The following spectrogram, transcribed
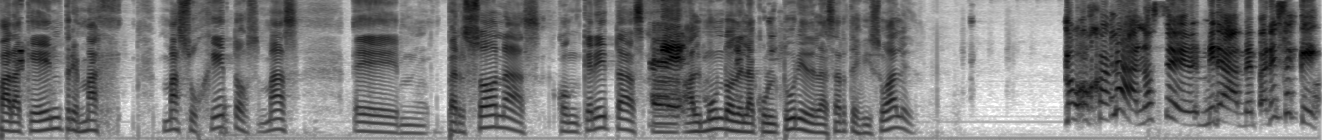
para que entres más, más sujetos, más eh, personas concretas eh. al mundo de la cultura y de las artes visuales? Ojalá, no sé, mira, me parece que,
